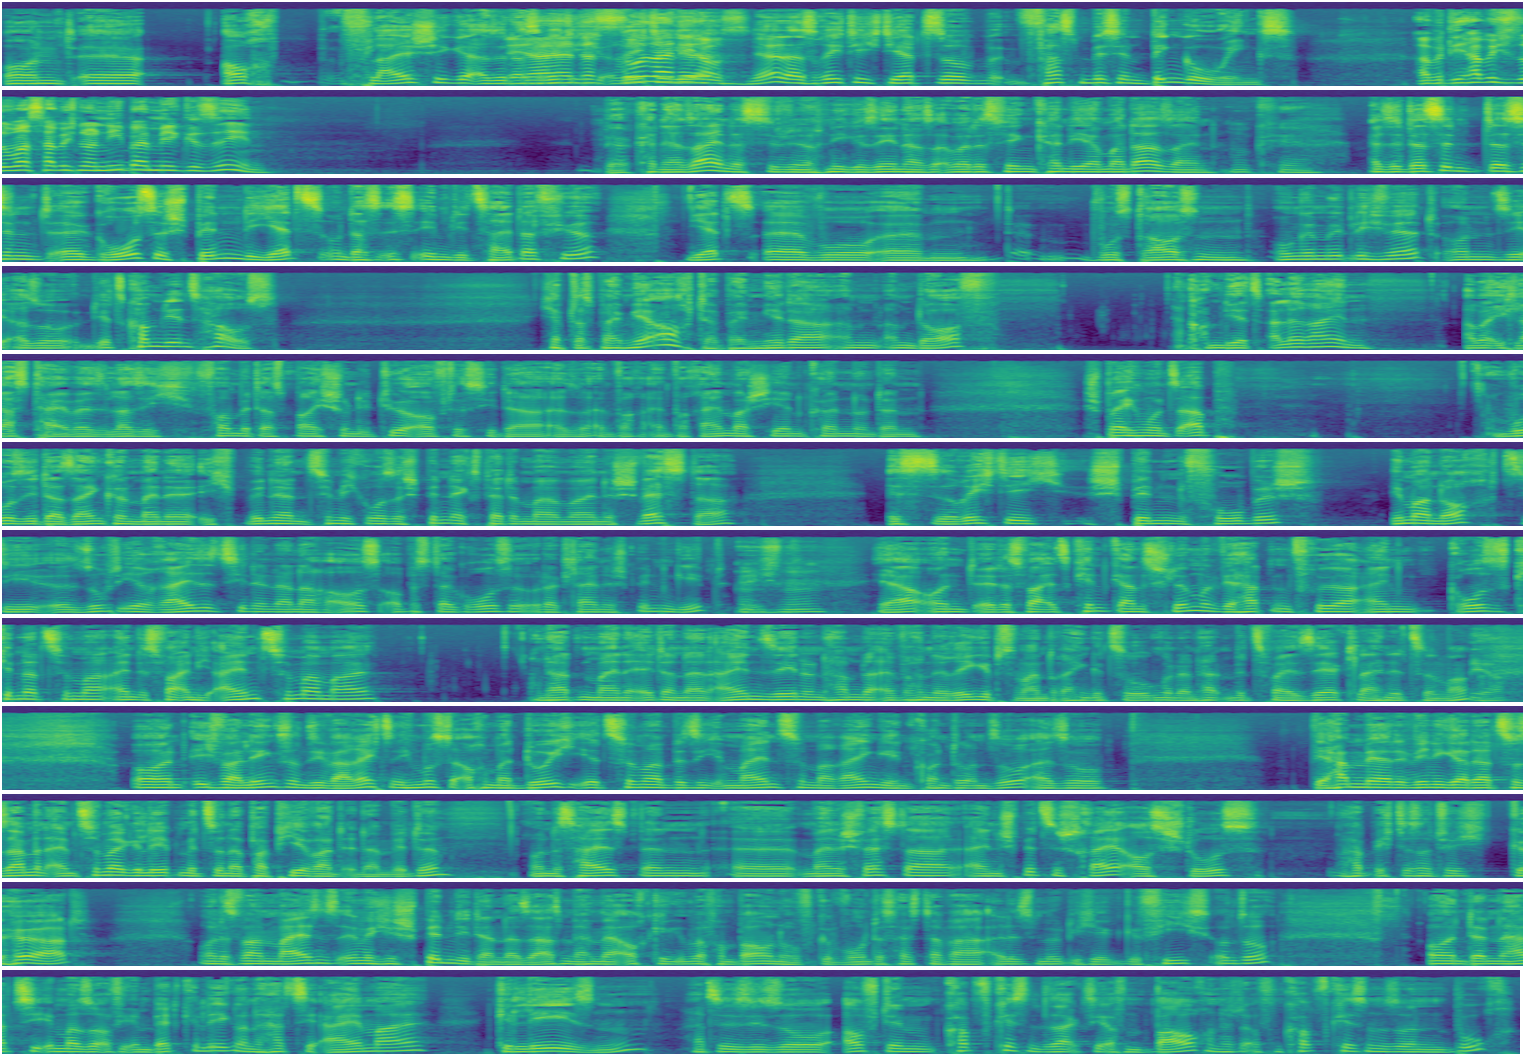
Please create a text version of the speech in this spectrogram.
und äh, auch fleischige, also das Ja, richtig, das- so richtige, ja, das richtig, die hat so fast ein bisschen Bingo-Wings. Aber die habe ich, sowas habe ich noch nie bei mir gesehen. Ja, kann ja sein, dass du die noch nie gesehen hast, aber deswegen kann die ja mal da sein. Okay. Also das sind das sind äh, große Spinnen, die jetzt und das ist eben die Zeit dafür. Jetzt, äh, wo ähm, wo es draußen ungemütlich wird und sie also jetzt kommen die ins Haus. Ich habe das bei mir auch, da bei mir da am, am Dorf kommen die jetzt alle rein. Aber ich lasse teilweise lasse ich vormittags mache ich schon die Tür auf, dass sie da also einfach einfach reinmarschieren können und dann sprechen wir uns ab, wo sie da sein können. Meine, ich bin ja ein ziemlich großer Spinnenexperte, meine Schwester ist so richtig spinnenphobisch. Immer noch. Sie äh, sucht ihre Reiseziele danach aus, ob es da große oder kleine Spinnen gibt. Echt? Ja, und äh, das war als Kind ganz schlimm. Und wir hatten früher ein großes Kinderzimmer, ein, das war eigentlich ein Zimmer mal. Und hatten meine Eltern dann einsehen und haben da einfach eine Rehgipswand reingezogen. Und dann hatten wir zwei sehr kleine Zimmer. Ja. Und ich war links und sie war rechts. Und ich musste auch immer durch ihr Zimmer, bis ich in mein Zimmer reingehen konnte und so. Also wir haben mehr oder weniger da zusammen in einem Zimmer gelebt mit so einer Papierwand in der Mitte. Und das heißt, wenn äh, meine Schwester einen spitzen Schrei ausstoß, habe ich das natürlich gehört. Und es waren meistens irgendwelche Spinnen, die dann da saßen. Wir haben ja auch gegenüber vom Bauernhof gewohnt. Das heißt, da war alles mögliche Gefiechs und so. Und dann hat sie immer so auf ihrem Bett gelegen und hat sie einmal gelesen, hat sie sie so auf dem Kopfkissen, sagt sie auf dem Bauch und hat auf dem Kopfkissen so ein Buch.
